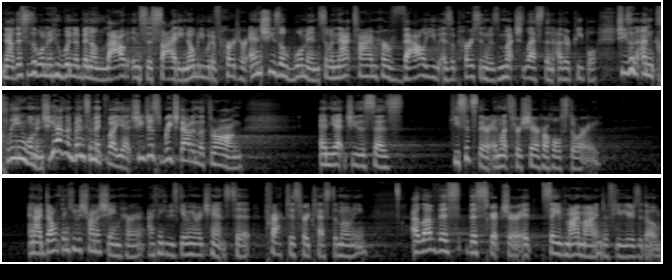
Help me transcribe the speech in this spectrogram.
now, this is a woman who wouldn't have been allowed in society. Nobody would have heard her. And she's a woman. So, in that time, her value as a person was much less than other people. She's an unclean woman. She hasn't been to mikvah yet. She just reached out in the throng. And yet, Jesus says, He sits there and lets her share her whole story. And I don't think he was trying to shame her. I think he was giving her a chance to practice her testimony. I love this, this scripture. It saved my mind a few years ago.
